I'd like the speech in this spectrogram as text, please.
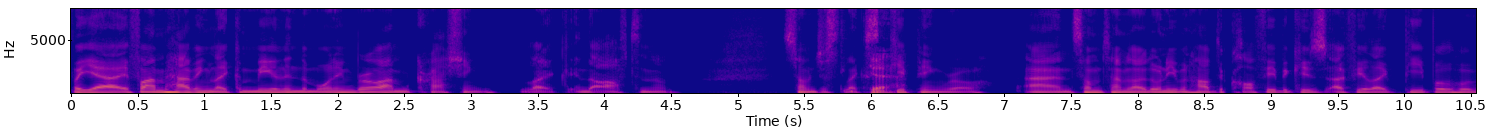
But yeah, if I'm having like a meal in the morning, bro, I'm crashing like in the afternoon. So I'm just like Yeah. skipping, bro. And sometimes I don't even have the coffee because I feel like people who are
